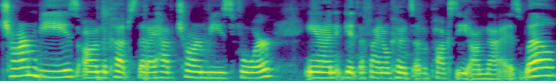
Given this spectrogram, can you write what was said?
charm bees on the cups that I have charm bees for and get the final coats of epoxy on that as well.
